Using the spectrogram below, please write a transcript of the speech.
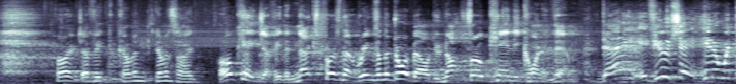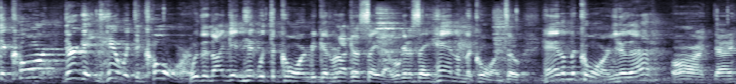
All right, Jeffy, come in, come inside. Okay, Jeffy, the next person that rings on the doorbell, do not throw candy corn at them. Daddy, if you say hit them with the corn, they're getting hit with the corn. Well, they're not getting hit with the corn because we're not going to say that. We're going to say hand them the corn. So hand them the corn. You know that? All right, Daddy.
